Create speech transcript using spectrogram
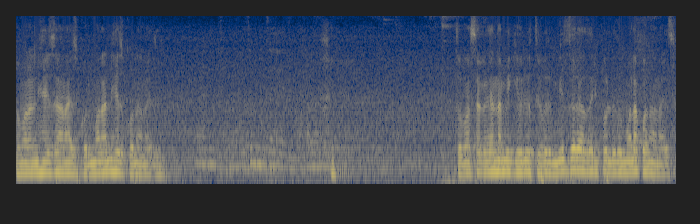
तुम्हाला न्यायचं आणायचं कोण? मला न्यायचं कोण आणायचं? तुम्हाला सगळ्यांना मी घेऊन येतो बरं. मीच जर आजारी पडलो तर मला कोण आणायचं?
